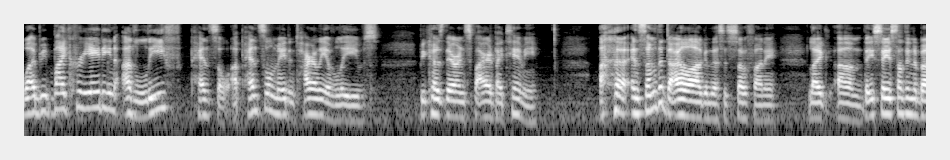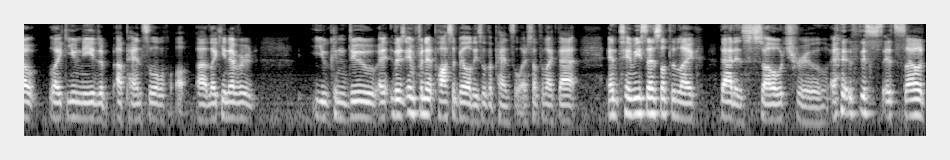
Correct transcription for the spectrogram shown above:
Well, be by creating a leaf pencil, a pencil made entirely of leaves, because they're inspired by Timmy. Uh, and some of the dialogue in this is so funny. Like, um, they say something about like you need a, a pencil, uh, like you never, you can do. Uh, there's infinite possibilities with a pencil or something like that. And Timmy says something like, "That is so true." It's this, it's so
